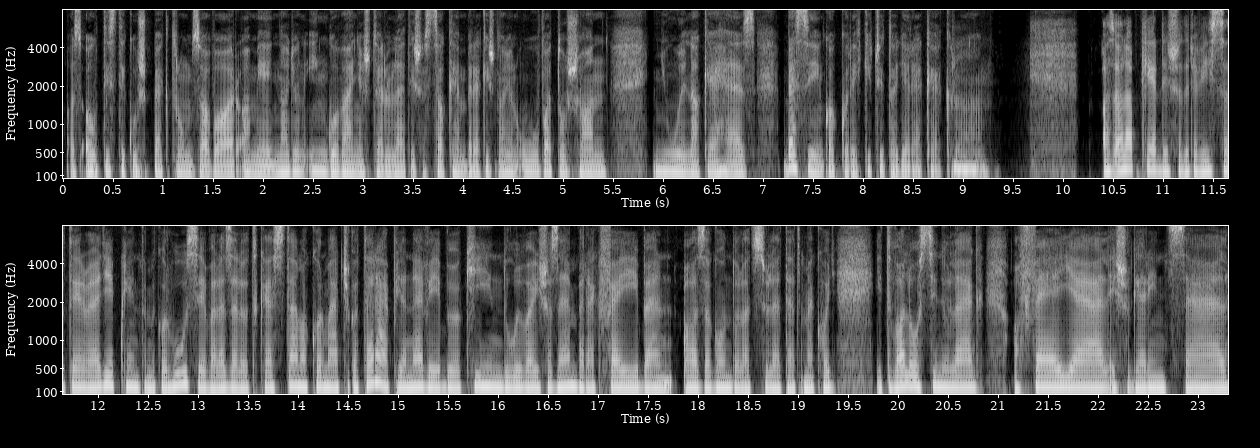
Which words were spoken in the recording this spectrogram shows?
az autisztikus spektrum zavar, ami egy nagyon ingoványos terület, és a szakemberek is nagyon óvatosan nyúlnak ehhez. Beszéljünk akkor egy kicsit a gyerekekről. Az alapkérdésedre visszatérve egyébként, amikor 20 évvel ezelőtt kezdtem, akkor már csak a terápia nevéből kiindulva is az emberek fejében az a gondolat született meg, hogy itt valószínűleg a fejjel és a gerincsel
